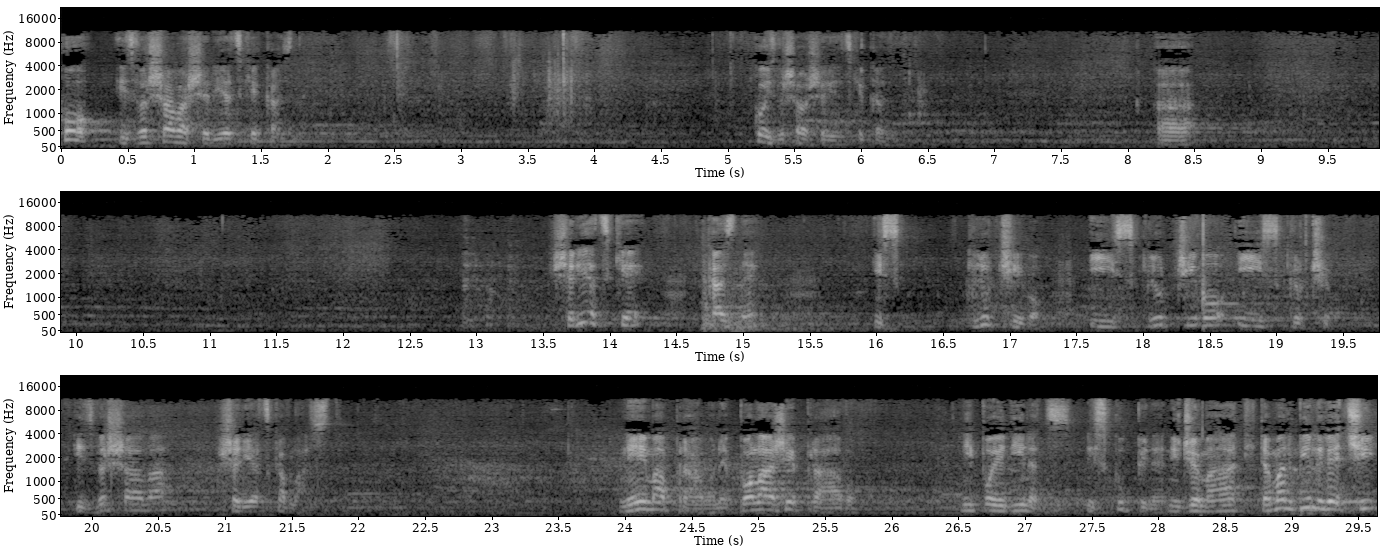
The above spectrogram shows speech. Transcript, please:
Ko izvršava šerijetske kazne? Ko izvršava šerijetske kazne? A, šerijetske kazne isključivo i isključivo i isključivo izvršava šerijatska vlast. Nema pravo, ne polaže pravo ni pojedinac, ni skupine, ni džemati, taman bili veći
